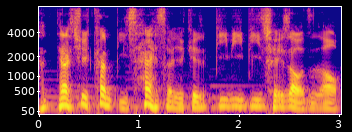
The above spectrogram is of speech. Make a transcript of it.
你要去看比赛的时候，也可以哔哔哔吹哨子哦。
